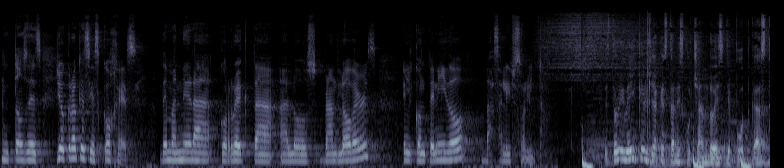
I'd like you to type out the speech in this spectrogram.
entonces yo creo que si escoges de manera correcta a los brand lovers, el contenido va a salir solito. Storybakers, ya que están escuchando este podcast,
